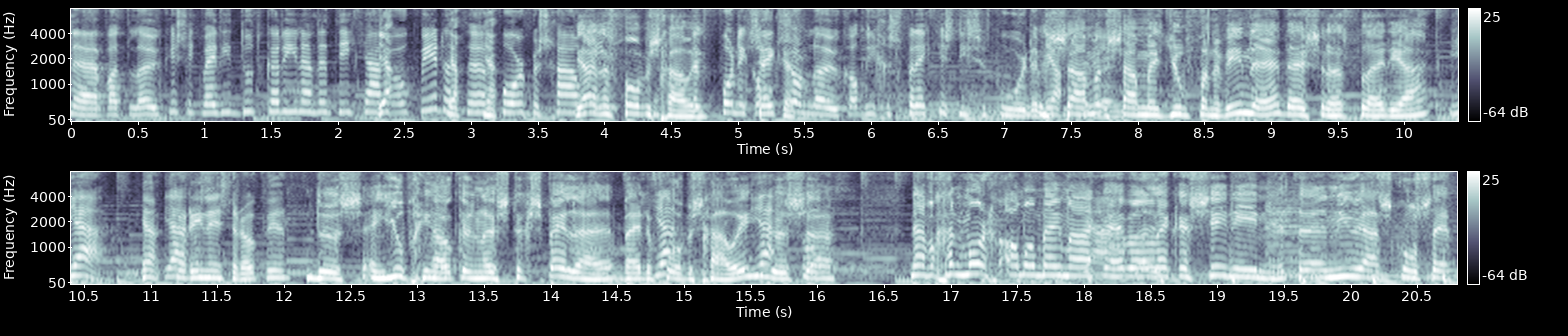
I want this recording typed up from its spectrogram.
dus. en wat leuk is, ik weet niet, doet Carina dat dit jaar Ja. ook weer? Dat Ja, eh, ja. voorbeschouwing? Ja, dat is voorbeschouwing. Dat vond ik Zeker. ook zo leuk, al die gesprekjes die ze voerden. met samen, samen met Joep van der Winden, hè, deze dat verleden jaar. Ja, ja, Ja, Carine is er ook weer. Dus, en Joep ging ook een eh, stuk spelen eh, bij de Ja. voorbeschouwing. Ja, dus, eh, nou, we gaan het morgen allemaal meemaken. Ja, hebben we lekker zin in. Het eh, nieuwjaarsconcert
